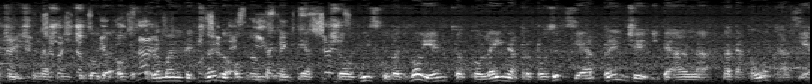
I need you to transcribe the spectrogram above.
Zaczęliśmy naszą przygodę od romantycznego oglądania gwiazd przy ognisku we dwoje, to kolejna propozycja będzie idealna na taką okazję.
